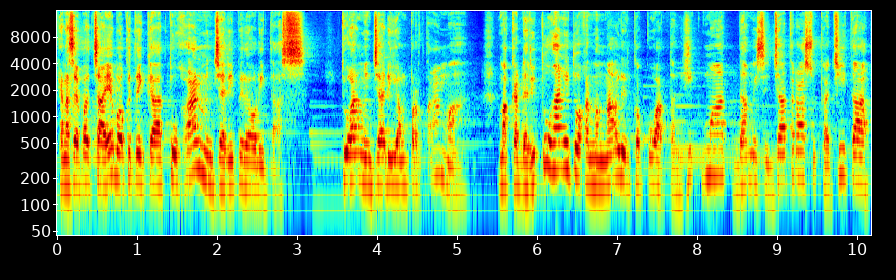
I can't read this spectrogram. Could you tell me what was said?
Karena saya percaya bahwa ketika Tuhan menjadi prioritas, Tuhan menjadi yang pertama, maka dari Tuhan itu akan mengalir kekuatan, hikmat, damai sejahtera, sukacita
